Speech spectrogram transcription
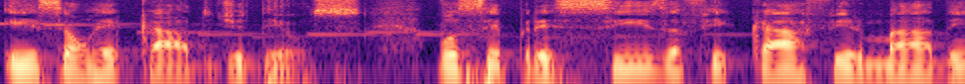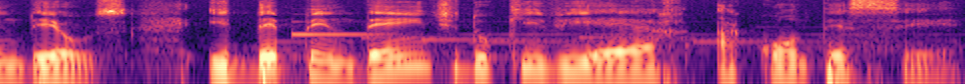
esse é um recado de Deus. Você precisa ficar firmado em Deus, independente do que vier acontecer.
